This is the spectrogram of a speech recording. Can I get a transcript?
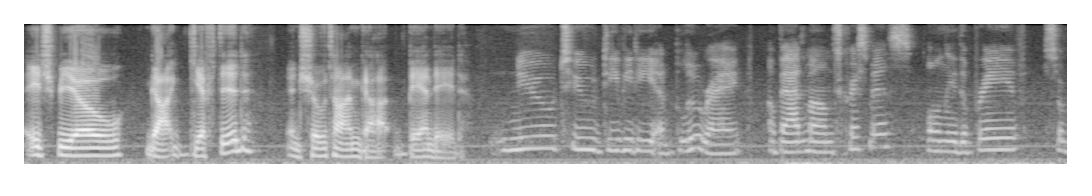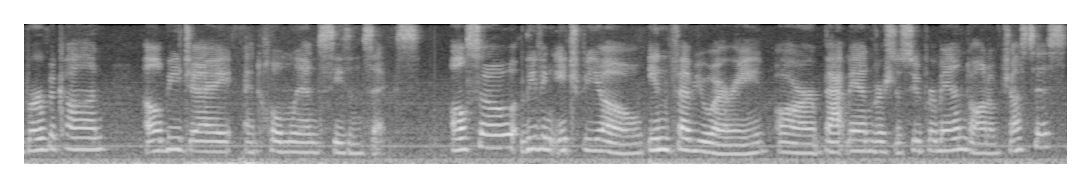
HBO got Gifted, and Showtime got Band Aid. New to DVD and Blu-ray: A Bad Mom's Christmas, Only the Brave, Suburbicon, LBJ, and Homeland Season Six. Also, leaving HBO in February are Batman vs. Superman Dawn of Justice,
